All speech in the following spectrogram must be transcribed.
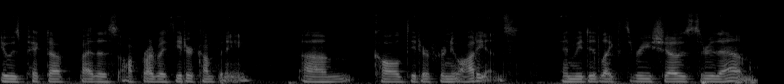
it was picked up by this off-broadway theater company um, called theater for new audience. And we did like three shows through them.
